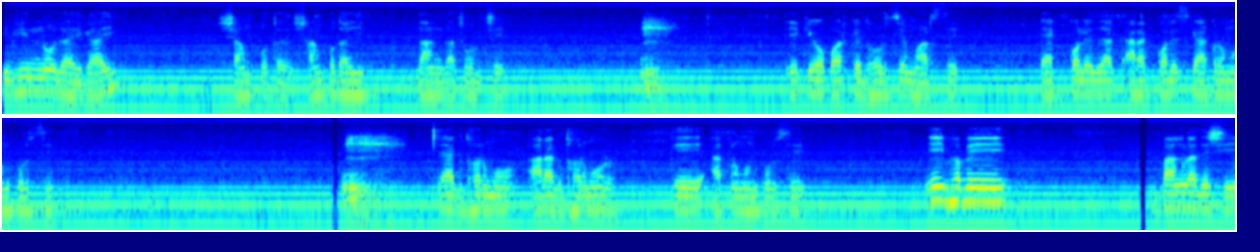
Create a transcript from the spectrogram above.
বিভিন্ন জায়গায় সাম্প্রদায়িক দাঙ্গা চলছে। একে অপরকে ধরছে, মারছে। এক কলেজ আর এক কলেজকে আক্রমণ করছে। এক ধর্ম আর এক ধর্মকে আক্রমণ করছে। এইভাবে বাংলাদেশে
